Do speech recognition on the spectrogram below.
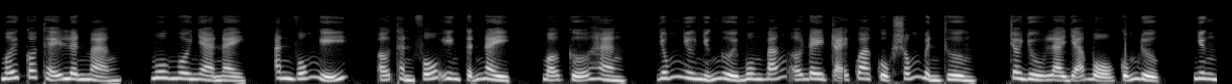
mới có thể lên mạng, mua ngôi nhà này, anh vốn nghĩ, ở thành phố yên tĩnh này, mở cửa hàng, giống như những người buôn bán ở đây trải qua cuộc sống bình thường, cho dù là giả bộ cũng được, nhưng,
